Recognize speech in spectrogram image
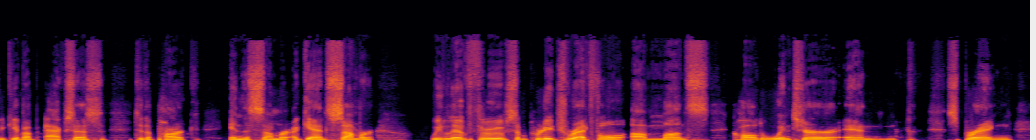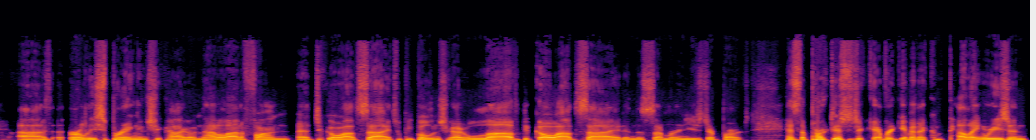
to give up access to the park in the summer? Again, summer. We lived through some pretty dreadful uh, months called winter and spring, uh, early spring in Chicago. Not a lot of fun uh, to go outside. So people in Chicago love to go outside in the summer and use their parks. Has the park district ever given a compelling reason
